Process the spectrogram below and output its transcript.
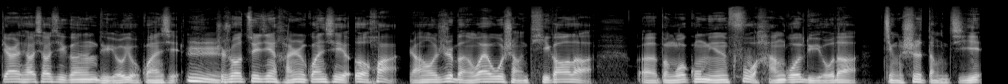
第二条消息跟旅游有关系，嗯是说最近韩日关系恶化，然后日本外务省提高了呃本国公民赴韩国旅游的警示等级。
